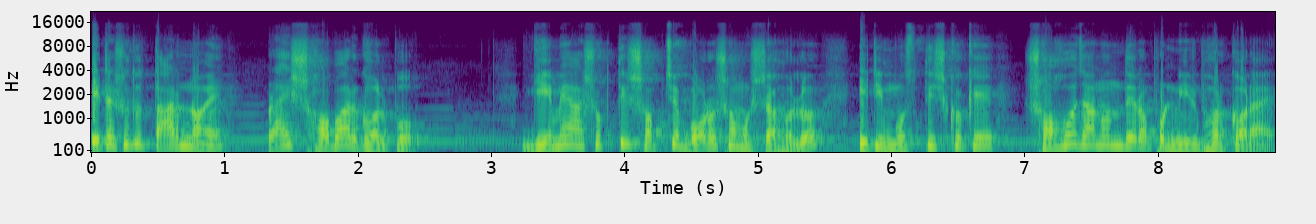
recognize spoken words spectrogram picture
এটা শুধু তার নয়, প্রায় সবার গল্প। গেমে আসক্তির সবচেয়ে বড় সমস্যা হলো, এটি মস্তিষ্ককে সহজ আনন্দের ওপর নির্ভর করায়।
